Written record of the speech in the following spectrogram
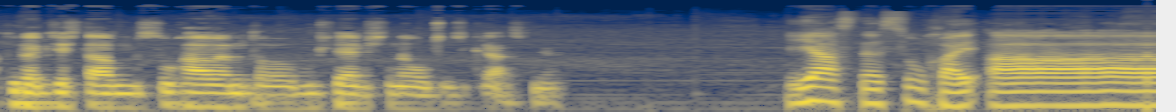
które gdzieś tam słuchałem, to musiałem się nauczyć grać, nie? Jasne, słuchaj, a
